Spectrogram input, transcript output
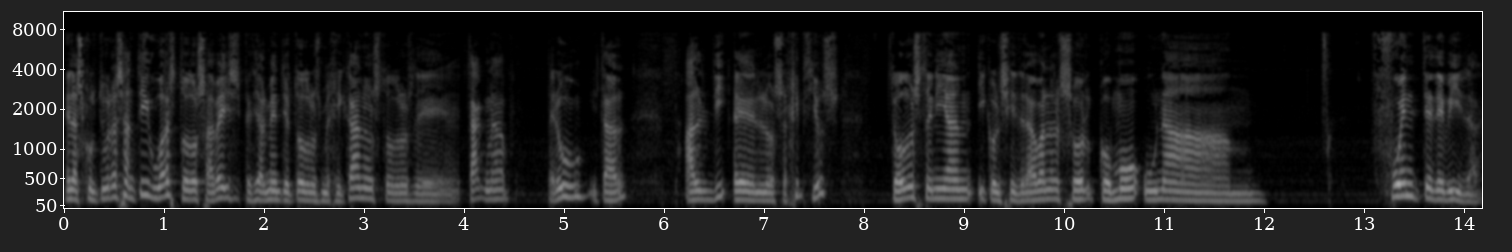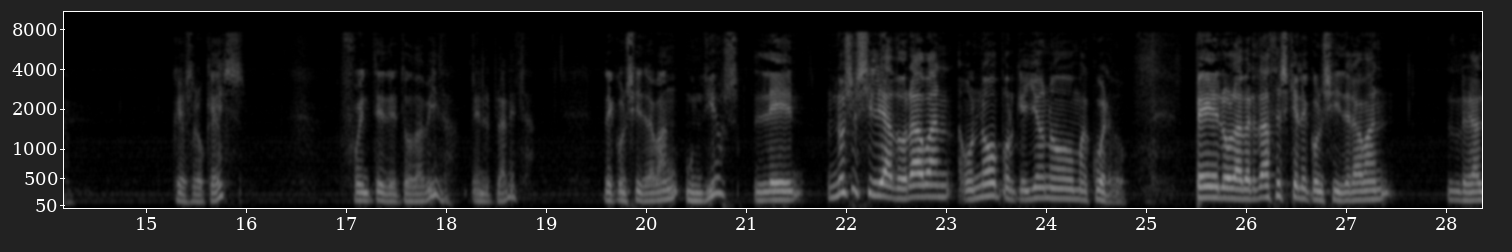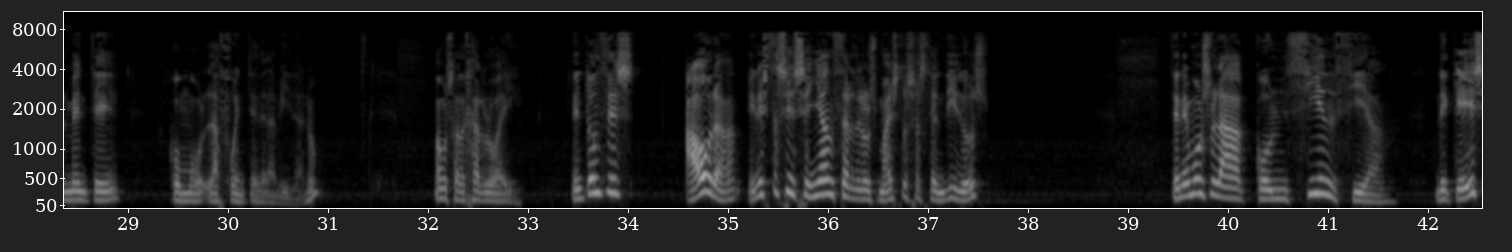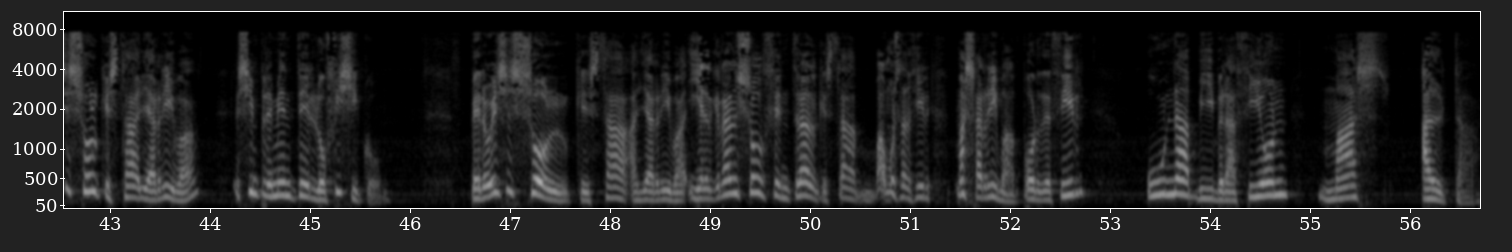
En las culturas antiguas, todos sabéis, especialmente todos los mexicanos, todos los de Tacna, Perú y tal, eh, los egipcios todos tenían y consideraban al sol como una mm, fuente de vida. ¿Qué es lo que es? Fuente de toda vida en el planeta. Le consideraban un dios. Le, no sé si le adoraban o no, porque yo no me acuerdo. Pero la verdad es que le consideraban realmente como la fuente de la vida, ¿no? Vamos a dejarlo ahí. Entonces, ahora, en estas enseñanzas de los maestros ascendidos, tenemos la conciencia de que ese sol que está allá arriba es simplemente lo físico. Pero ese sol que está allá arriba y el gran sol central que está, vamos a decir, más arriba, por decir, una vibración más alta,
